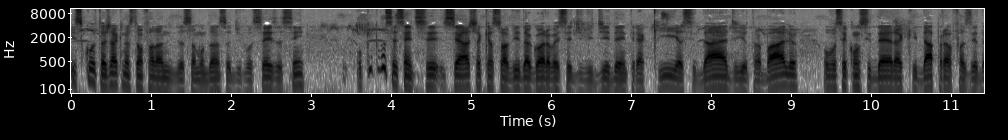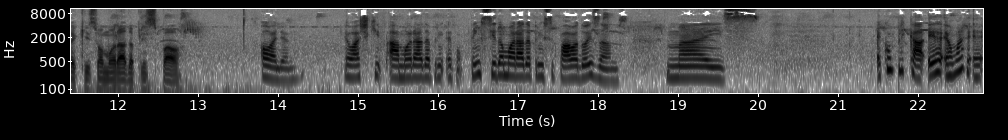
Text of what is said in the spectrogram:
Escuta, já que nós estamos falando dessa mudança de vocês, assim, o que, que você sente? Você acha que a sua vida agora vai ser dividida entre aqui, a cidade e o trabalho? Ou você considera que dá para fazer daqui sua morada principal? Olha, eu acho que a morada é, bom, tem sido a morada principal há dois anos, mas é complicado. É, é uma, é-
